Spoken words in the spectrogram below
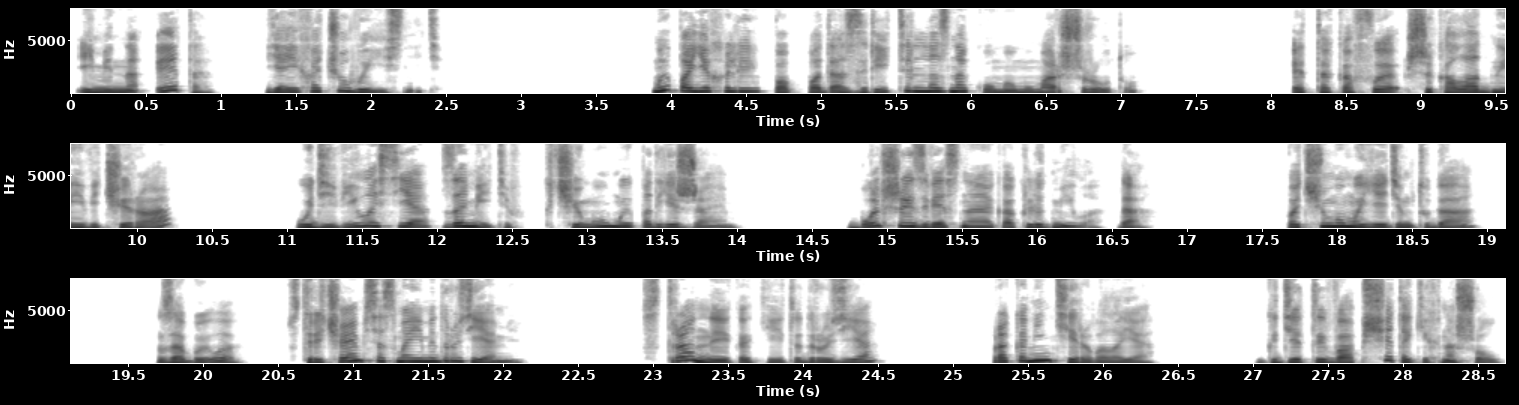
Именно это я и хочу выяснить. Мы поехали по подозрительно знакомому маршруту. «Это кафе «Шоколадные вечера»?» Удивилась я, заметив, к чему мы подъезжаем. Больше известная как Людмила, да. Почему мы едем туда? Забыла? Встречаемся с моими друзьями. Странные какие-то друзья. Прокомментировала я. Где ты вообще таких нашел?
